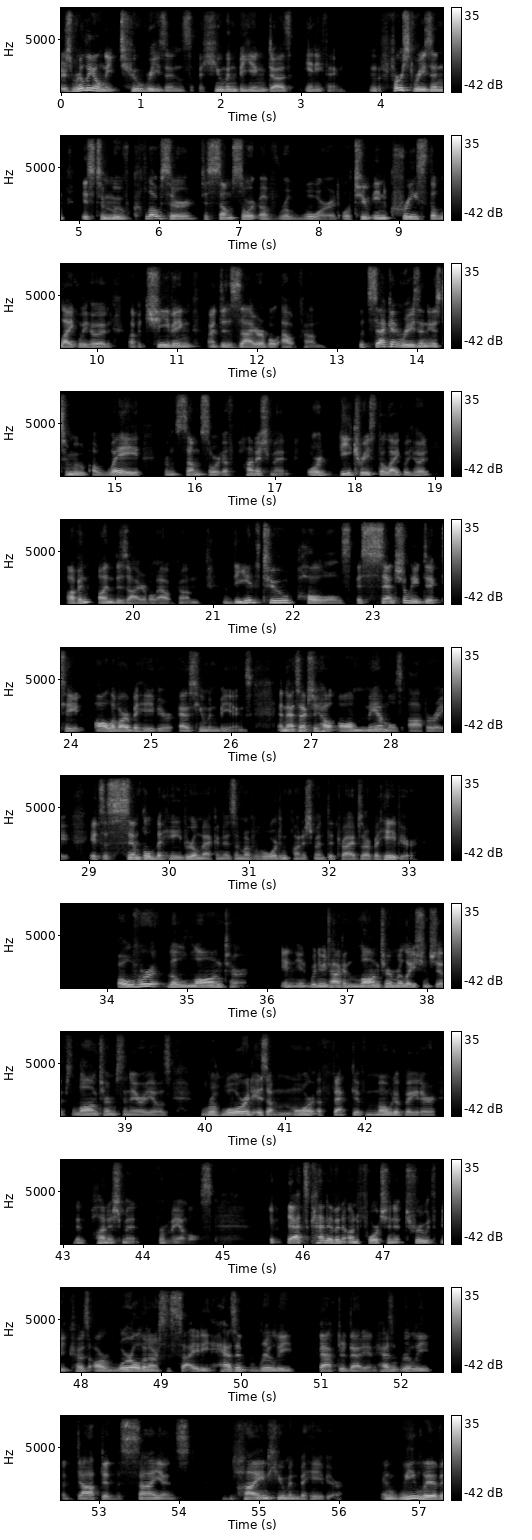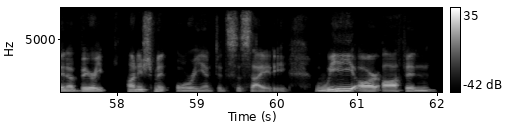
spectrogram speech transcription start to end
There's really only two reasons a human being does anything. And the first reason is to move closer to some sort of reward or to increase the likelihood of achieving a desirable outcome. The second reason is to move away from some sort of punishment or decrease the likelihood of an undesirable outcome. These two poles essentially dictate all of our behavior as human beings. And that's actually how all mammals operate. It's a simple behavioral mechanism of reward and punishment that drives our behavior. Over the long term, in, in, when you're talking long-term relationships, long-term scenarios, reward is a more effective motivator than punishment for mammals. That's kind of an unfortunate truth because our world and our society hasn't really factored that in, hasn't really adopted the science behind human behavior. And we live in a very punishment oriented society. We are often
